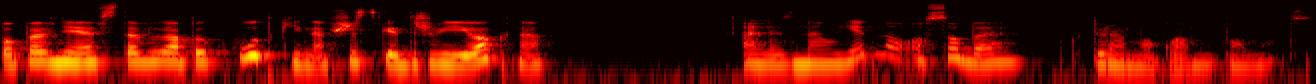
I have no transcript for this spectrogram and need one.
bo pewnie wstawiłaby kłódki na wszystkie drzwi i okna. Ale znał jedną osobę, która mogła mu pomóc.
